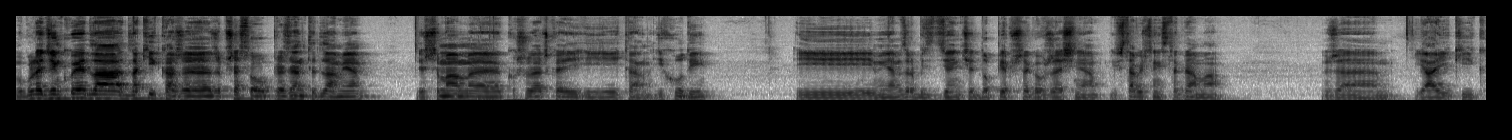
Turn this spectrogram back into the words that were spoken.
W ogóle dziękuję dla, dla Kika, że, że przesłał prezenty dla mnie. Jeszcze mam e, koszuleczkę i, i ten, i hoodie. I miałem zrobić zdjęcie do 1 września i wstawić na Instagrama, że ja i Kik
